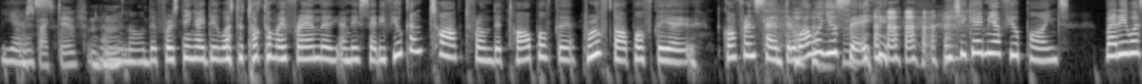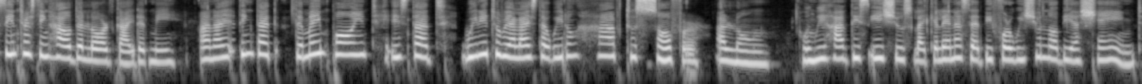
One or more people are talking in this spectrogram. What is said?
yes. perspective. Mhm. you know, the first thing I did was to talk to my friend, and they said, if you can talk from the top of the rooftop of the conference center, what would you say? and she gave me a few points. But it was interesting how the Lord guided me. And I think that the main point is that we need to realize that we don't have to suffer alone. When we have these issues, like Elena said before, we should not be ashamed.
